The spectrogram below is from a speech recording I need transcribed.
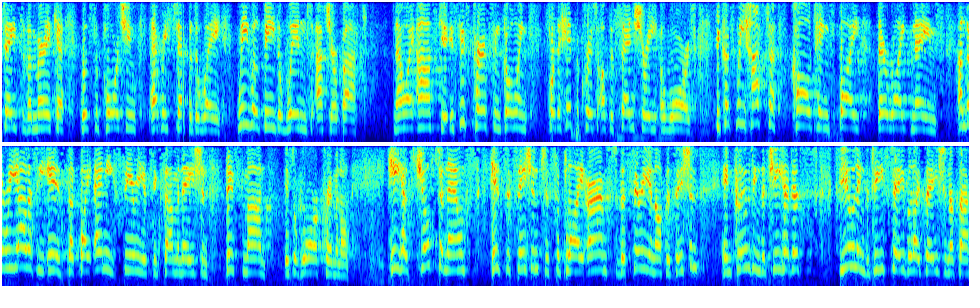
States of America will support you every step of the way. We will be the wind at your back. Now I ask you, is this person going for the Hypocrite of the Century award? Because we have to call things by their right names. And the reality is that by any serious examination, this man is a war criminal. He has just announced his decision to supply arms to the Syrian opposition, including the jihadists, fueling the destabilisation of that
